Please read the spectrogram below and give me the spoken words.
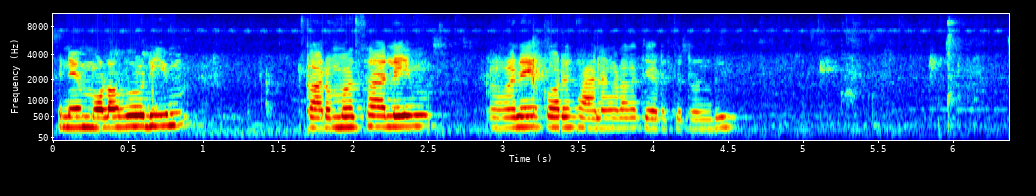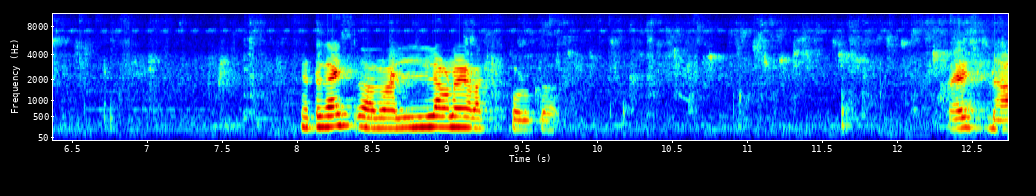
പിന്നെ മുളക് പൊടിയും കറി മസാലയും അങ്ങനെ കുറേ സാധനങ്ങളൊക്കെ ചേർത്തിട്ടുണ്ട്. എന്നിട്ട് ഗൈസ് നല്ലോണം ഇളക്കി കൊടുക്കുക. ഗൈസ് ദാ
